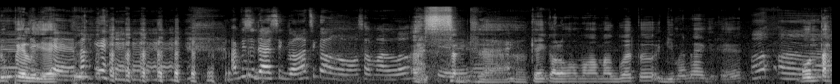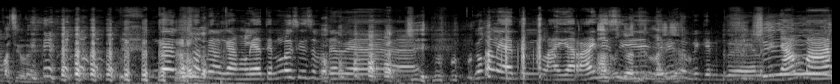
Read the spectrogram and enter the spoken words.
Lupa lu ya. Enak ya. Tapi sudah asik banget sih kalau ngomong sama lo. Ah, Cie. Sedap. Kayak kalau ngomong sama gua tuh gimana gitu ya. Heeh. Muntah pasti lo ya. Enggak, gue sambil nggak ngeliatin lu sih sebenarnya. Gue ngeliatin layar aja Oh, sih, jadi itu bikin gue lebih nyaman.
